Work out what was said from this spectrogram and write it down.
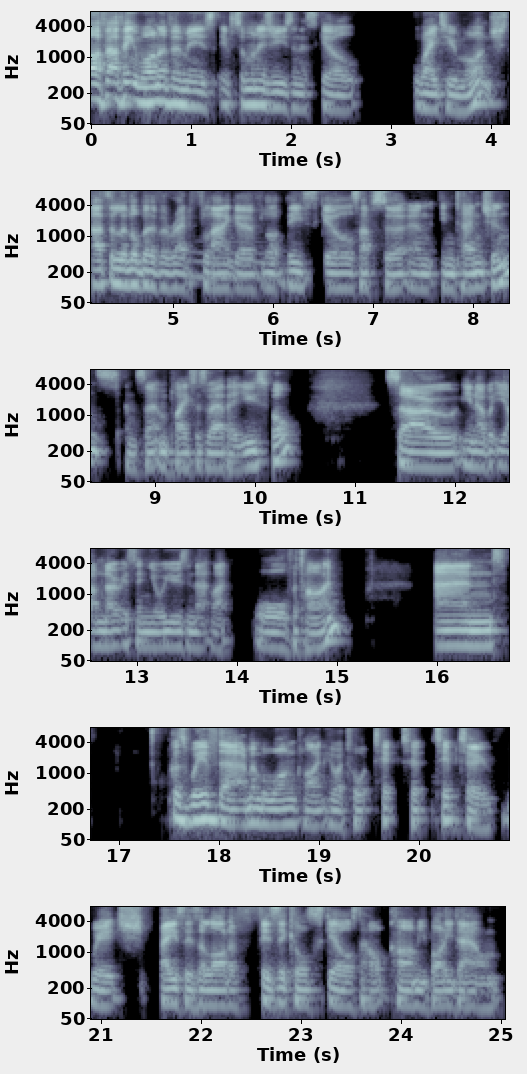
Well, I think one of them is if someone is using a skill way too much, that's a little bit of a red flag of mm. look, these skills have certain intentions and certain places where they're useful. So, you know, but I'm noticing you're using that like all the time. And because with that, I remember one client who I taught tip to tip to, which basically is a lot of physical skills to help calm your body down.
